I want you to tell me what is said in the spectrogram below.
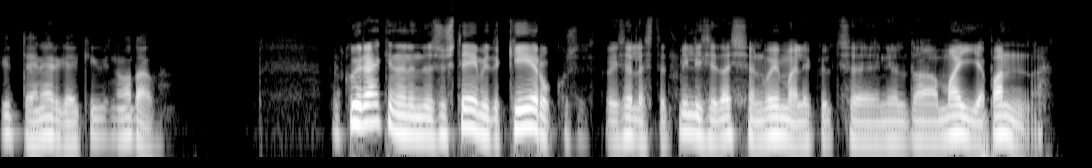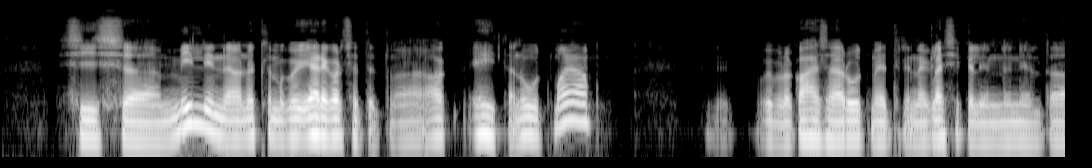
kütteenergia ikkagi üsna odav. Kui rääkida nende süsteemide keerukusest või sellest, et milliseid asju on võimalik üldse nii-öelda majja panna, siis äh, milline on, ütleme, kui järjekordselt, et ma ehitan uut maja, võib-olla kahesaja ruutmeetrine klassikaline nii-öelda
